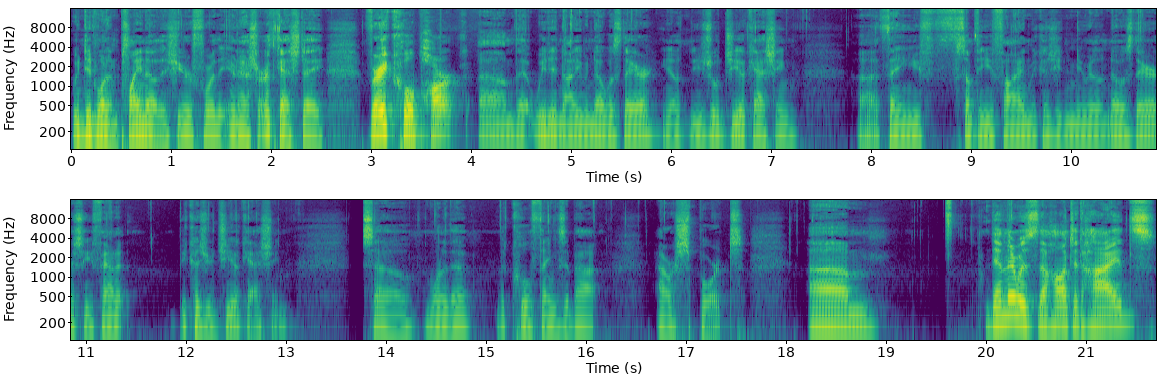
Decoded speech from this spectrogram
we did one in Plano this year for the International Earth Cache Day. Very cool park um, that we did not even know was there. You know, the usual geocaching uh, thing. You something you find because you didn't even know was there, so you found it because you're geocaching. So one of the the cool things about our sport. Um, then there was the haunted hides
